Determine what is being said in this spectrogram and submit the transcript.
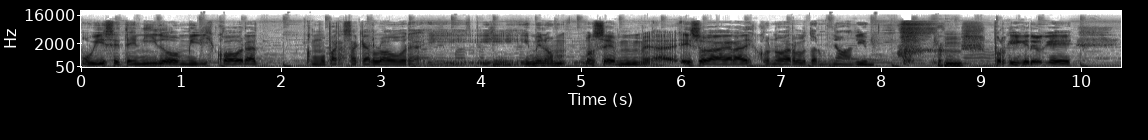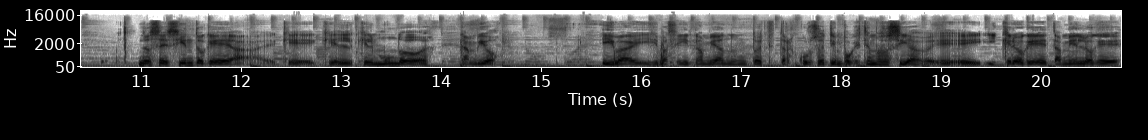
hubiese tenido mi disco ahora como para sacarlo ahora y, y- y menos, no sé, eso agradezco no haberlo terminado a tiempo, porque creo que, no sé, siento que, ah, que, que el, que el mundo cambió y va, y va a seguir cambiando en todo este transcurso de tiempo que estemos así eh, y creo que también lo que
